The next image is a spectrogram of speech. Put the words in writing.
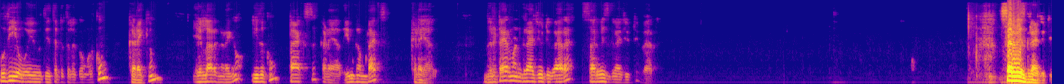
புதிய ஓய்வூதிய திட்டத்தில் இருக்கவங்களுக்கும் கிடைக்கும். எல்லாரும் கிடைக்கும். இதுக்கும் டேக்ஸ் கிடையாது. இன்கம் டேக்ஸ் கிடையாது. இந்த ரிட்டையர்மெண்ட் கிராஜுவேட்டி வேறு சர்வீஸ் கிராஜுவேட்டி வேறு. சர்வீஸ் கிராஜுவிட்டி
